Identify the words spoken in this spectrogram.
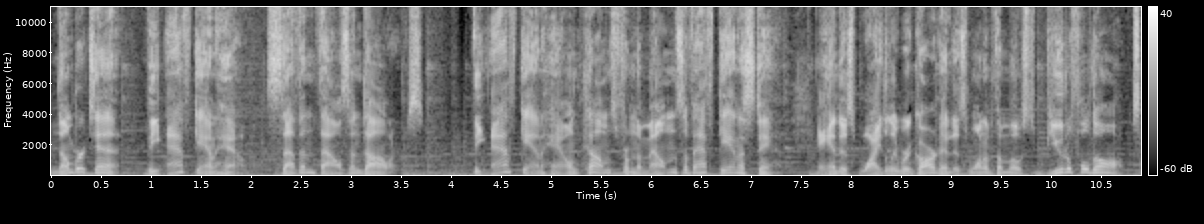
Number 10. The Afghan Hound, $7,000. The Afghan Hound comes from the mountains of Afghanistan and is widely regarded as one of the most beautiful dogs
